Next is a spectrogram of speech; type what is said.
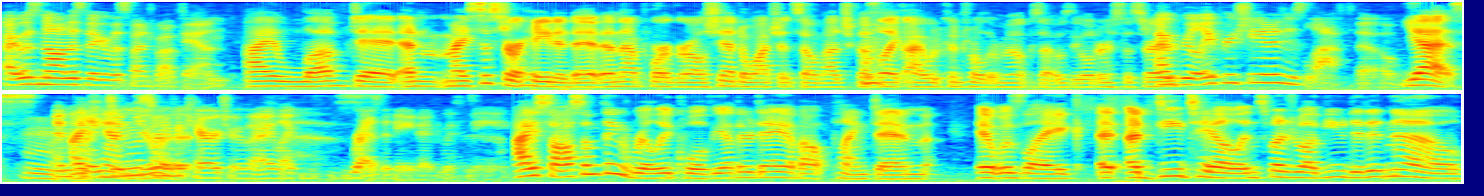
I was not as big of a SpongeBob fan. I loved it, and my sister hated it, and that poor girl, she had to watch it so much because like I would control the remote because I was the older sister. I really appreciated his laugh though. Yes. Mm. And Plankton was sort of a character that I like resonated with me. I saw something really cool the other day about Plankton it was like a, a, detail in SpongeBob you didn't know.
